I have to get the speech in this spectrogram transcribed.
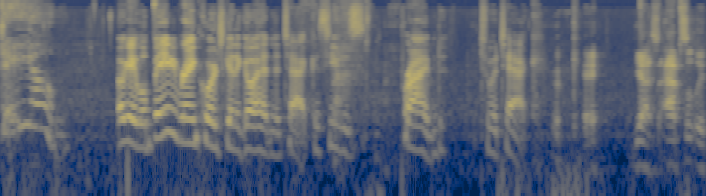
Damn. Okay, well, Baby Rancor's gonna go ahead and attack because he was primed to attack. Okay. Yes, absolutely.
